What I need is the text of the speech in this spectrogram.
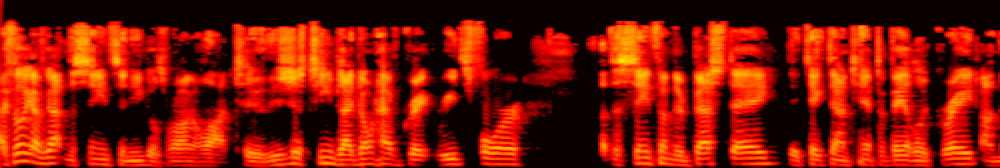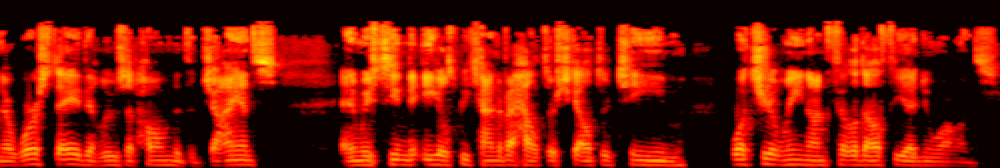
I feel like I've gotten the Saints and Eagles wrong a lot too. These are just teams I don't have great reads for. But the Saints on their best day, they take down Tampa Bay, look great. On their worst day, they lose at home to the Giants. And we've seen the Eagles be kind of a helter skelter team. What's your lean on Philadelphia, New Orleans?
